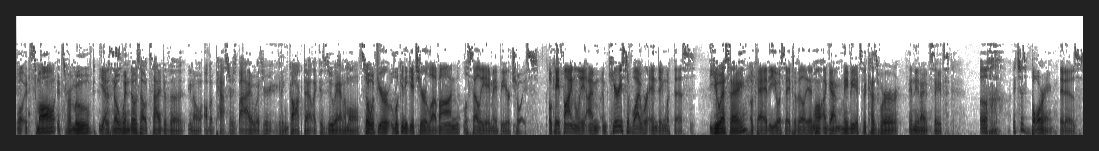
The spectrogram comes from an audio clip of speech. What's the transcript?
Well, it's small. It's removed. Yes. There's no windows outside to the, you know, all the passersby with you're getting gawked at like a zoo animal. So if you're looking to get your love on, Le Cellier may be your choice. Okay, finally, I'm I'm curious of why we're ending with this. USA. Okay, the USA Pavilion. Well, again, maybe it's because we're in the United States. Ugh, it's just boring. it is.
